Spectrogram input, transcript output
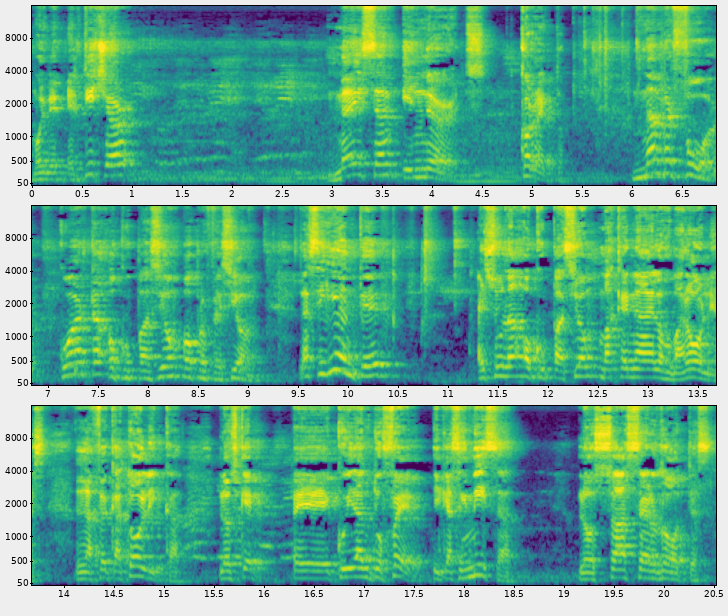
Muy bien, el teacher, Mason y nerds. Correcto. Number four, cuarta ocupación o profesión. La siguiente es una ocupación más que nada de los varones, en la fe católica, los que eh, cuidan tu fe y que hacen misa, los sacerdotes.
